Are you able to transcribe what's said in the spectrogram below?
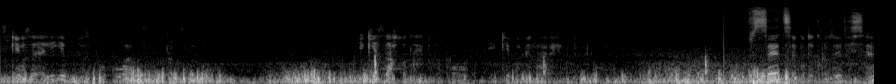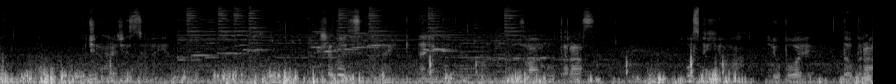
з ким взагалі я буду спілкуватися які заходи я буду проводити, які вебінари я буду проводити. Все це буде крутитися, починаючи з цього відео. Шануйтеся, далі буде. З вами був Тарас. Успіхів вам, любові! Dobra.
